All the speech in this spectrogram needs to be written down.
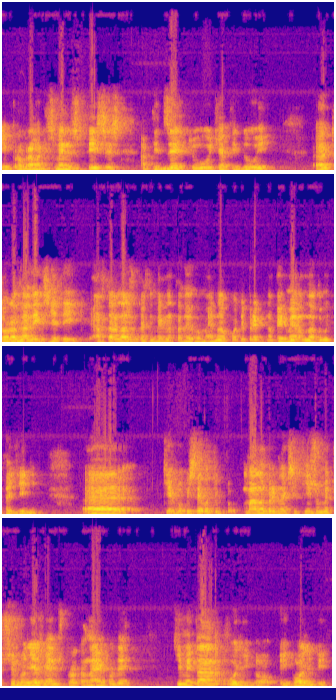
οι προγραμματισμένες πτήσεις από την Jet2 και από την TUI. Ε, τώρα θα δείξει, γιατί αυτά αλλάζουν καθημερινά τα δεδομένα, οπότε πρέπει να περιμένουμε να δούμε τι θα γίνει. Ε, και εγώ πιστεύω ότι μάλλον πρέπει να ξεκινήσουμε με τους εμβολιασμένους πρώτα να έρχονται και μετά όλοι οι υπόλοιποι,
